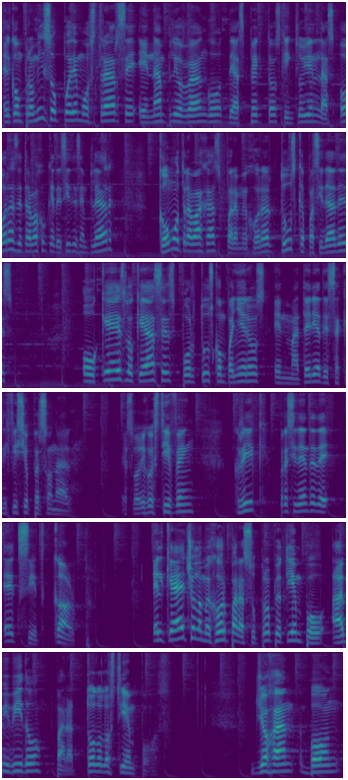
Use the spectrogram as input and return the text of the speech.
El compromiso puede mostrarse en amplio rango de aspectos que incluyen las horas de trabajo que decides emplear, cómo trabajas para mejorar tus capacidades, ¿O qué es lo que haces por tus compañeros en materia de sacrificio personal? Eso lo dijo Stephen Crick, presidente de Exit Corp. El que ha hecho lo mejor para su propio tiempo ha vivido para todos los tiempos. Johann von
